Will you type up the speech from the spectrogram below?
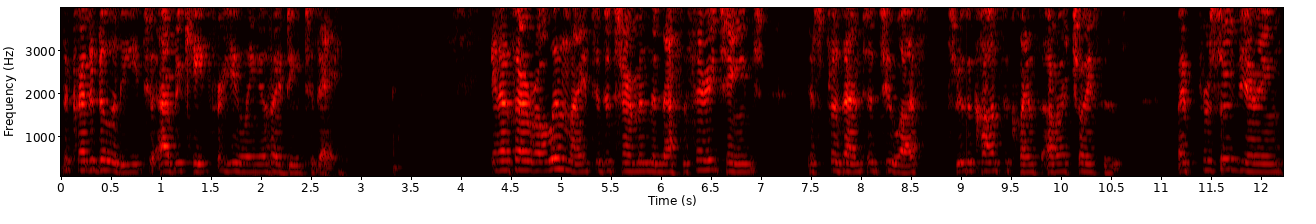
the credibility to advocate for healing as I do today. It is our role in life to determine the necessary change is presented to us through the consequence of our choices by persevering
